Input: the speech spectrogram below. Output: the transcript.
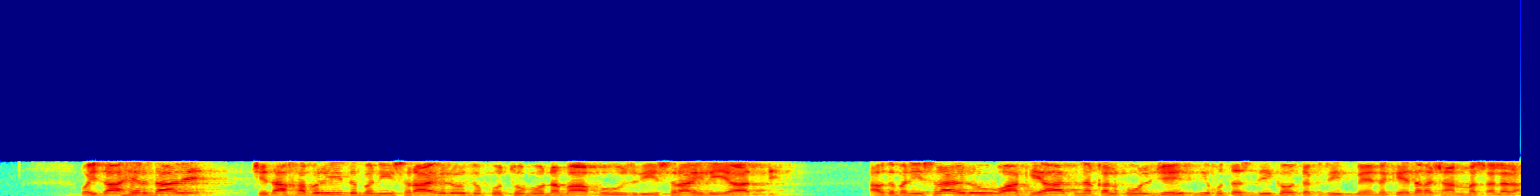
وای ظاهر دا دی چې دا خبرې د بنی اسرائیل د کتبو نه ماخوذ دي اسرائیلیات دي او د بنی اسرائیل واقعات نقل کول جایز دي خو تصدیق او تکذیب بینه کې دغه شان مسله ده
